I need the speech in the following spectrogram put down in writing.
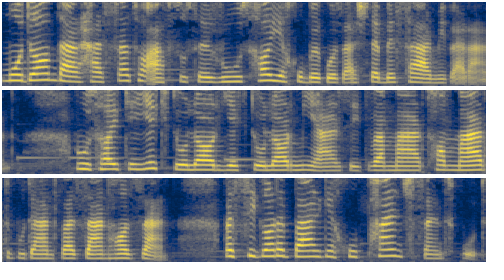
مدام در حسرت و افسوس روزهای خوب گذشته به سر می‌برند روزهایی که یک دلار یک دلار میارزید و مردها مرد بودند و زنها زن و سیگار برگ خوب پنج سنت بود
